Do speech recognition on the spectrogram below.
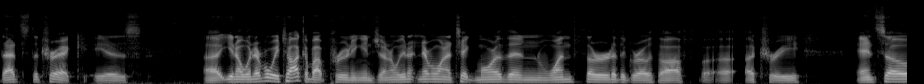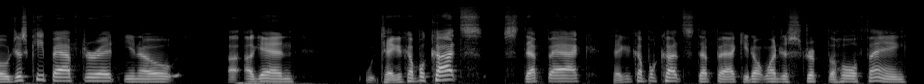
that's the trick. Is uh, you know, whenever we talk about pruning in general, we don't never want to take more than one third of the growth off a, a tree, and so just keep after it. You know, uh, again, take a couple cuts, step back, take a couple cuts, step back. You don't want to just strip the whole thing,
